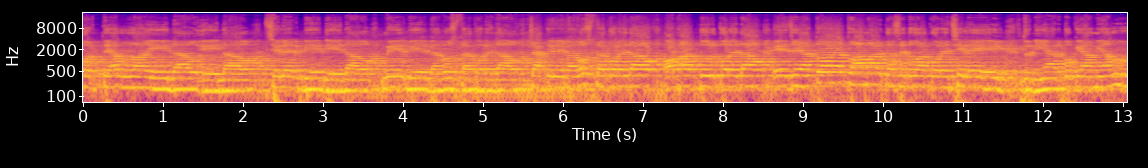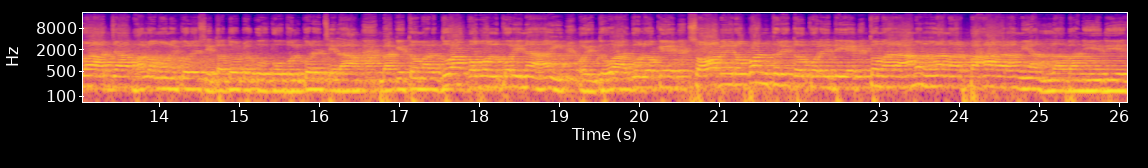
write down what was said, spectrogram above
করতে আল্লাহ এই দাও এই দাও। ছেলের বিয়ে দিয়ে দাও, মেয়ের বিয়ের ব্যবস্থা করে দাও, চাকরির ব্যবস্থা করে দাও, অভাব দূর করে দাও। এই যে এত এত আমার কাছে দোয়া করেছিলে, দুনিয়ার বুকে আমি আল্লাহ যা ভালো মনে করেছি ততটুকু কবুল করেছিলাম। বাকি তোমার দোয়া কবুল করি নাই। ওই দোয়াগুলোকে সবে রূপান্তরিত করে দিয়ে তোমার আমল নামার পাহাড় আমি আল্লাহ বানিয়ে দিয়েছি।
